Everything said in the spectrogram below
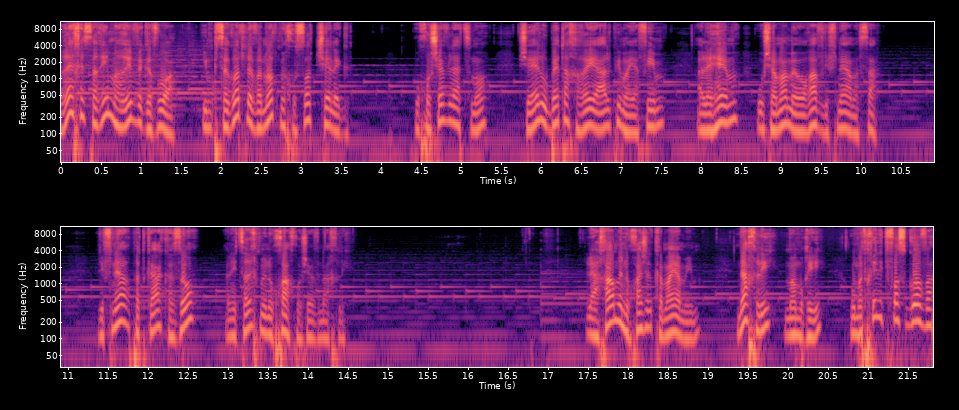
רכס הרים הריב וגבוה, עם פסגות לבנות מכוסות שלג. הוא חושב לעצמו שאלו בטח הרי האלפים היפים, עליהם הוא שמע מעורב לפני המסע. לפני הרפתקה כזו, אני צריך מנוחה, חושב נחלי. לאחר מנוחה של כמה ימים, נחלי ממריא ומתחיל לתפוס גובה.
